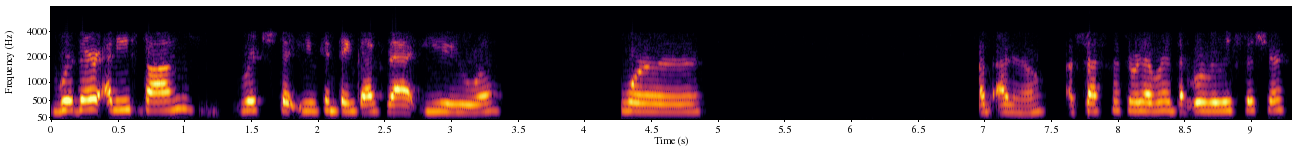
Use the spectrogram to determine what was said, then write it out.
were there any songs, Rich, that you can think of that you were I don't know, obsessed with or whatever that were released this year?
